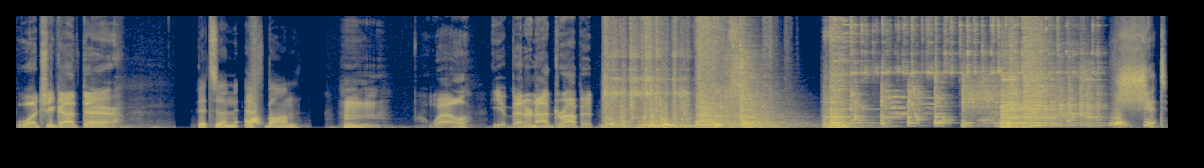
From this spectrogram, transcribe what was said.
What you got there? It's an F bomb. Hmm. Well, you better not drop it. Oops. Shit!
